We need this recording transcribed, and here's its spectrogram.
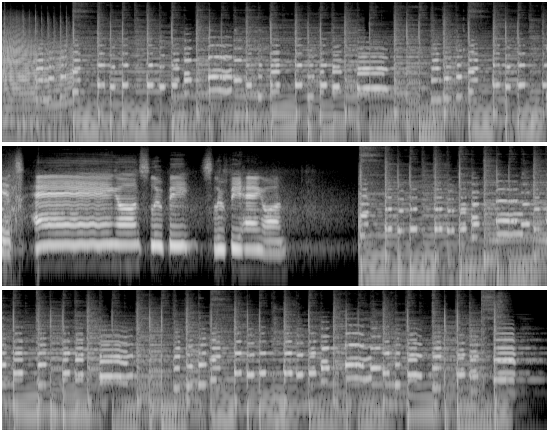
It's hang on, Sloopy, Sloopy, hang on.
